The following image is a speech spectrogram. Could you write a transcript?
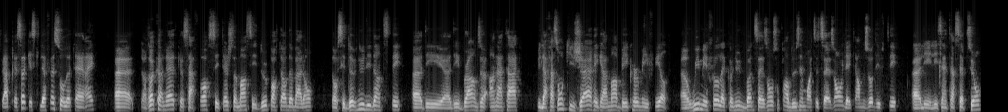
Puis après ça, qu'est-ce qu'il a fait sur le terrain? Euh, de reconnaître que sa force, c'était justement ces deux porteurs de ballon. Donc, c'est devenu l'identité euh, des, Browns en attaque. Puis la façon qu'il gère également Baker Mayfield. oui, Mayfield a connu une bonne saison, surtout en deuxième moitié de saison. Il a été en mesure d'éviter les, interceptions.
